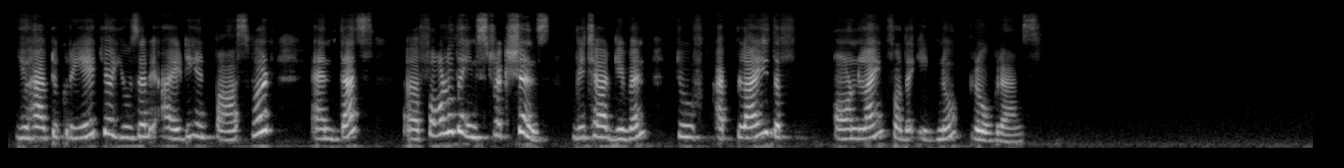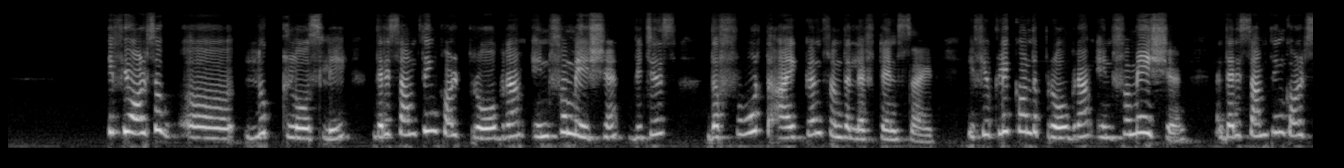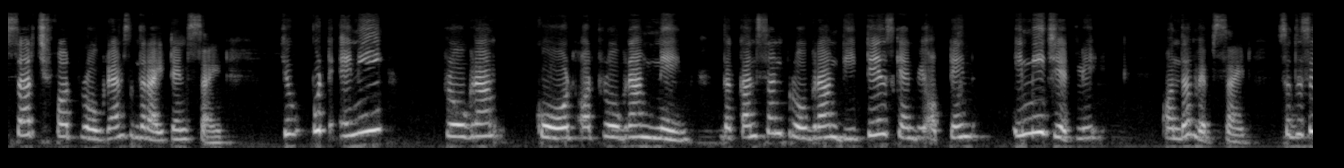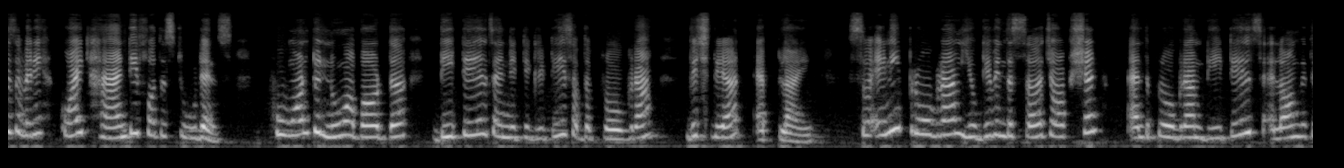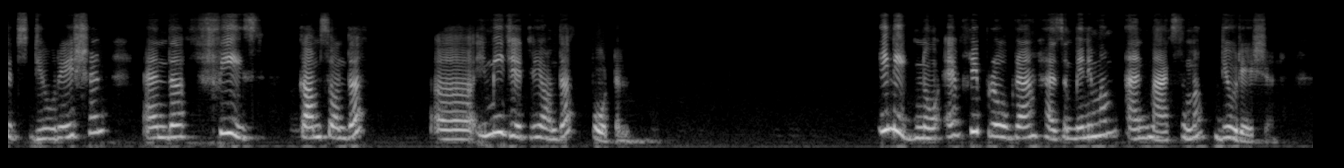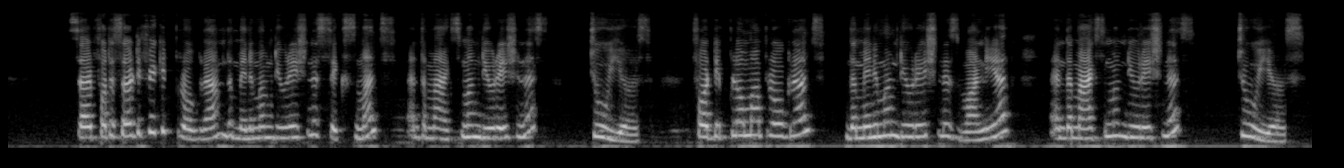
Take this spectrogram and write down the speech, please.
You have to create your user ID and password and thus uh, follow the instructions which are given to apply the online for the IGNOU programs. If you also uh, look closely, there is something called program information, which is the fourth icon from the left hand side. If you click on the program information, there is something called search for programs on the right hand side. You put any program code or program name, the concerned program details can be obtained immediately on the website. So this is a very quite handy for the students who want to know about the details and integrities of the program which they are applying. So any program you give in the search option and the program details along with its duration and the fees comes on the uh, immediately on the portal. In IGNOU, every program has a minimum and maximum duration. So for the certificate program, the minimum duration is six months and the maximum duration is two years. For diploma programs, the minimum duration is one year and the maximum duration is two years.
